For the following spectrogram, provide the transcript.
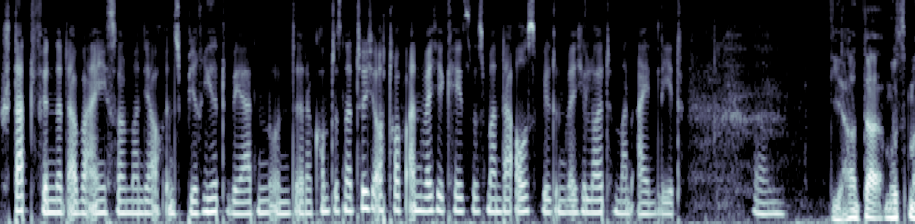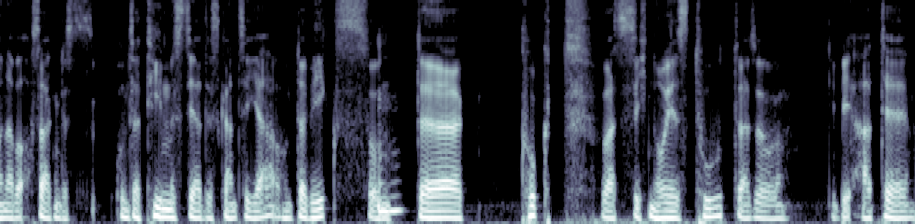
stattfindet. Aber eigentlich soll man ja auch inspiriert werden. Und äh, da kommt es natürlich auch darauf an, welche Cases man da auswählt und welche Leute man einlädt. Ähm. Ja, und da muss man aber auch sagen, dass unser Team ist ja das ganze Jahr unterwegs und mhm. äh, guckt, was sich Neues tut. Also die Beate,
